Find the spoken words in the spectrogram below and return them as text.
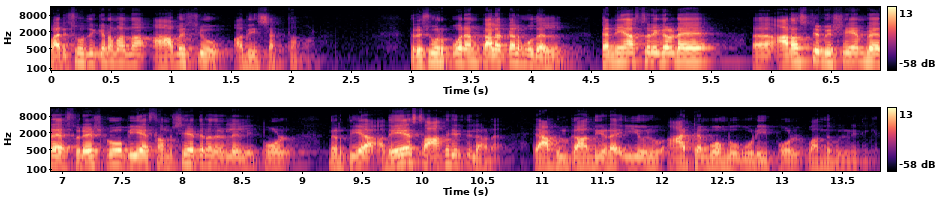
പരിശോധിക്കണമെന്ന ആവശ്യവും അതിശക്തമാണ്. തൃശൂർ പൂരം കലക്കൽ മുതൽ കന്യാസ്ത്രീകളുടെ അറസ്റ്റ് വിഷയം വരെ സുരേഷ് ഗോപിയെ സംശയത്തിന് നിലയിൽ ഇപ്പോൾ നിർത്തിയ അതേ സാഹചര്യത്തിലാണ് രാഹുൽ ഗാന്ധിയുടെ ഈ ഒരു ആറ്റം ബോംബ് കൂടി ഇപ്പോൾ വന്നു വീണിരിക്കുന്നത്.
